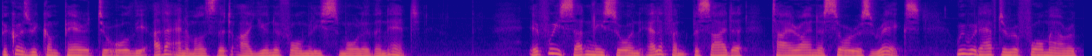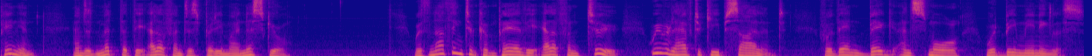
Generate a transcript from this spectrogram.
because we compare it to all the other animals that are uniformly smaller than it. If we suddenly saw an elephant beside a Tyrannosaurus rex, we would have to reform our opinion and admit that the elephant is pretty minuscule. With nothing to compare the elephant to, we would have to keep silent, for then big and small would be meaningless.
